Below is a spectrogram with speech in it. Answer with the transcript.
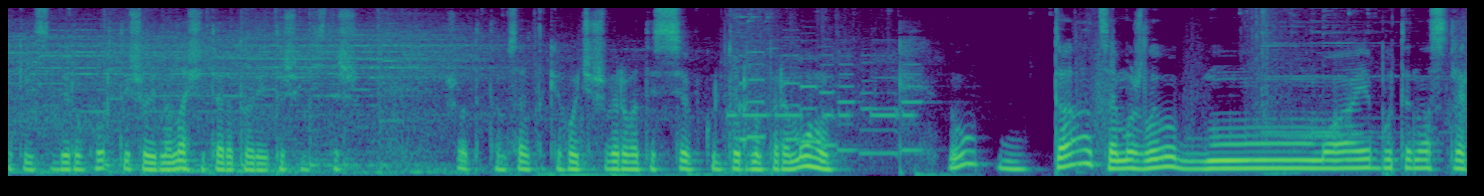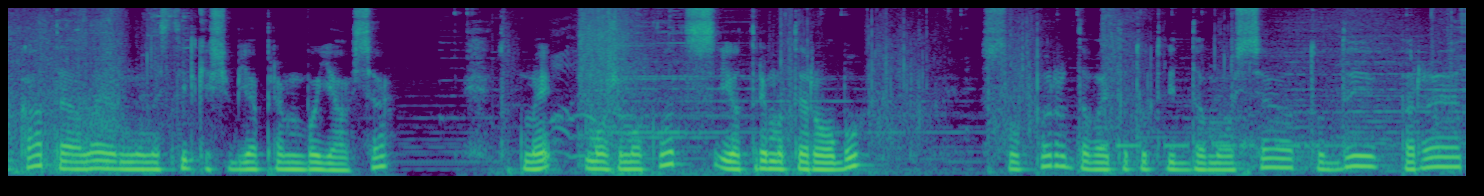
такий собі рок-гурт. Ти що, і на нашій території ти ж їздиш? Що ти там все-таки хочеш вирватися в культурну перемогу? Ну, так, це можливо має бути нас лякати, але не настільки, щоб я прям боявся. Тут ми можемо клац і отримати робу. Супер, давайте тут віддамося. Туди, вперед,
